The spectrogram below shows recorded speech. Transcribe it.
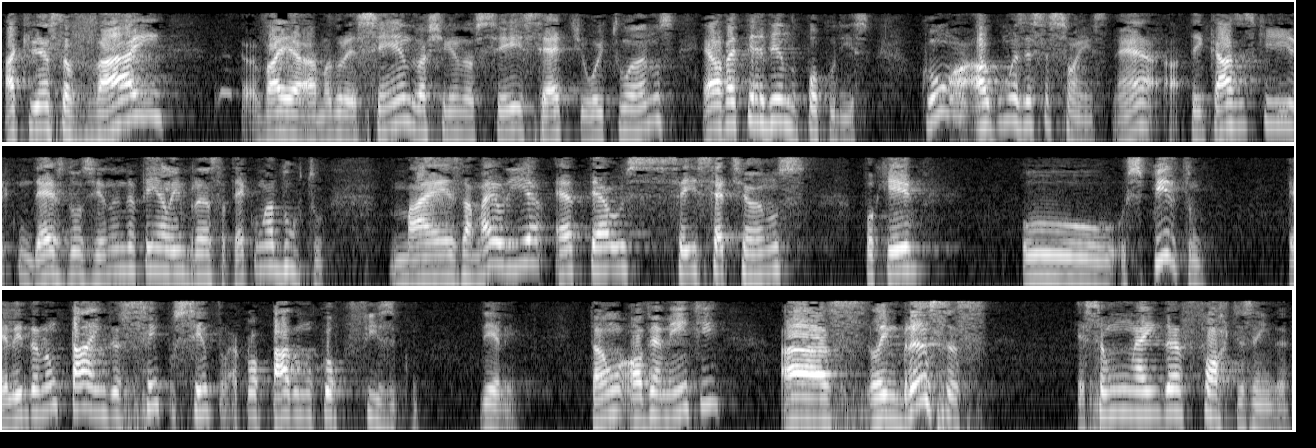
a criança vai vai amadurecendo, vai chegando aos 6, 7, 8 anos, ela vai perdendo um pouco disso. Com algumas exceções. Né? Tem casos que com 10, 12 anos ainda tem a lembrança, até com adulto. Mas a maioria é até os 6, 7 anos, porque o, o espírito ele ainda não está ainda 100% acoplado no corpo físico dele. Então, obviamente, as lembranças são ainda fortes ainda.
